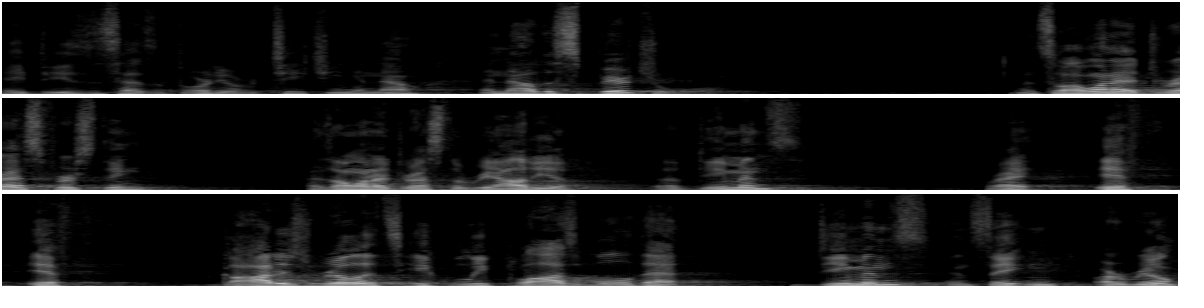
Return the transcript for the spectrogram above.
hey, Jesus has authority over teaching and now, and now the spiritual world. And so I want to address, first thing, is I want to address the reality of, of demons, right? If, if God is real, it's equally plausible that demons and Satan are real.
